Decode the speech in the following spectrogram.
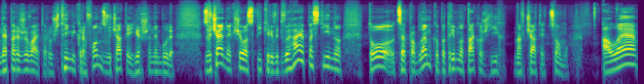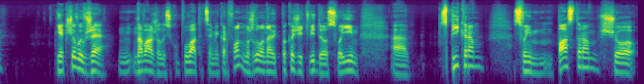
Не переживайте, ручний мікрофон звучати гірше не буде. Звичайно, якщо вас спікер відвигає постійно, то це проблемка, потрібно також їх навчати цьому. Але якщо ви вже наважились купувати цей мікрофон, можливо, навіть покажіть відео своїм. е, спікерам, своїм пасторам, що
